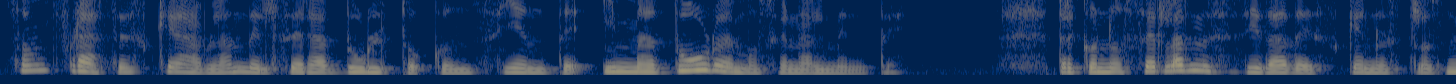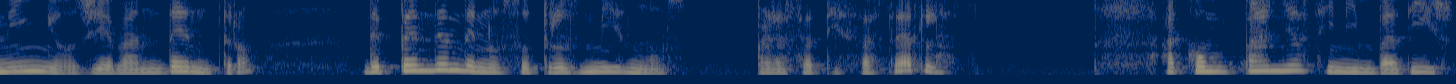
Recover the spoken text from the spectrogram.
son frases que hablan del ser adulto, consciente y maduro emocionalmente. Reconocer las necesidades que nuestros niños llevan dentro dependen de nosotros mismos para satisfacerlas. Acompaña sin invadir,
